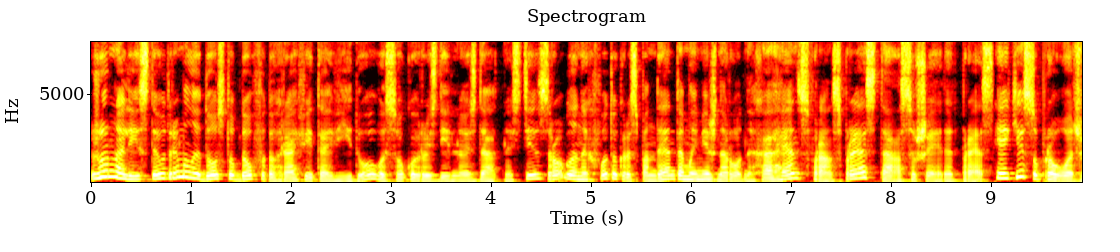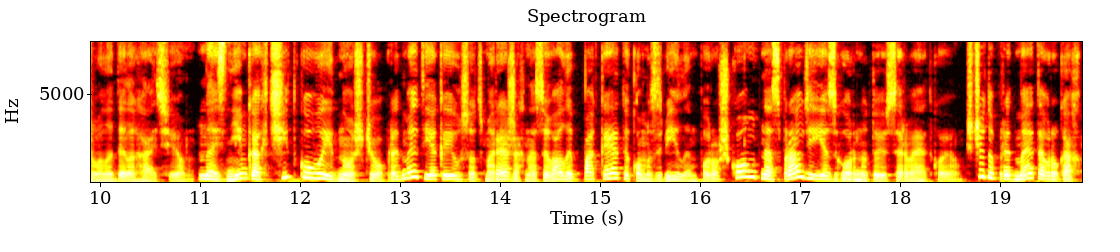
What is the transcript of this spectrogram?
Журналісти отримали доступ до фотографій та відео високої роздільної здатності, зроблених фотокореспондентами міжнародних агентств France Press та Associated Press, які супроводжували делегацію. На знімках чітко видно, що предмет, який у соцмережах називали пакетиком з білим порошком, насправді є згорнутою серветкою. Щодо предмета в руках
